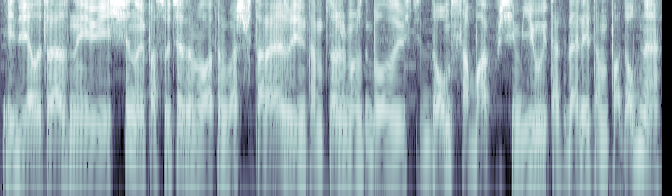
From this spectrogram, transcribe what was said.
и делать разные вещи. Ну и, по сути, это была там ваша вторая жизнь. Там тоже можно было завести дом, собаку, семью и так далее и тому подобное.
